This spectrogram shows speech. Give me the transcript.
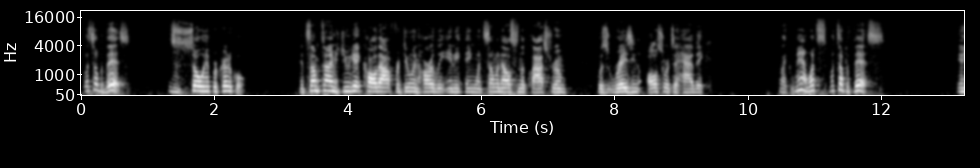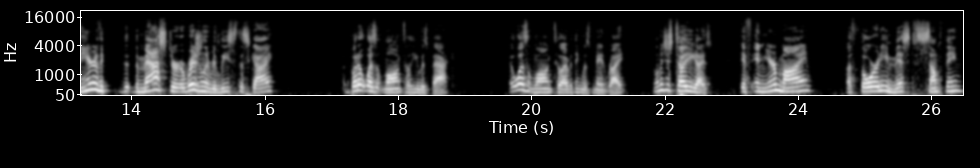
what's up with this? This is so hypocritical. And sometimes you get called out for doing hardly anything when someone else in the classroom was raising all sorts of havoc. Like, man, what's, what's up with this? And here the, the, the master originally released this guy, but it wasn't long till he was back. It wasn't long till everything was made right. Let me just tell you guys if in your mind authority missed something,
